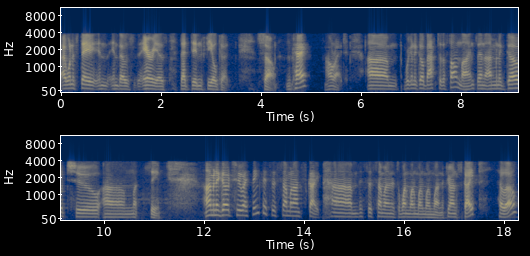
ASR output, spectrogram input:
I want to stay in in those areas that didn't feel good. So, okay, all right. Um, we're going to go back to the phone lines, and I'm going to go to, um, let's see. I'm going to go to, I think this is someone on Skype. Um, this is someone, it's 11111. If you're on Skype, hello?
